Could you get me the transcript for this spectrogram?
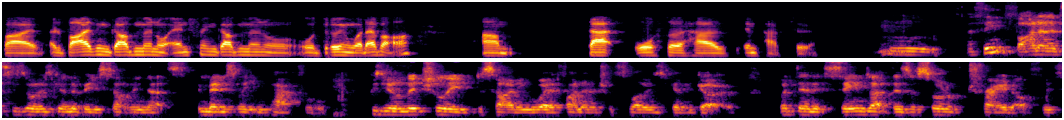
by advising government or entering government or, or doing whatever, um, that also has impact too. Mm. I think finance is always going to be something that's immensely impactful because you're literally deciding where financial flow is going to go. But then it seems like there's a sort of trade off with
